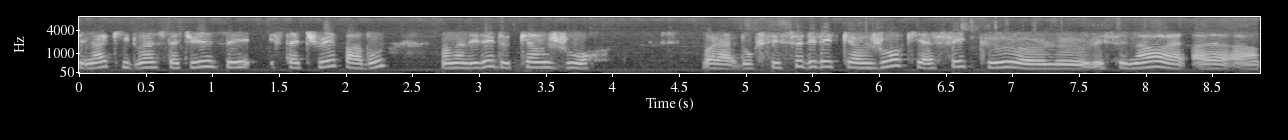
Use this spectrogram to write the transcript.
Sénat qui doit statuer, statuer pardon, dans un délai de 15 jours. Voilà, donc c'est ce délai de 15 jours qui a fait que euh, le, le Sénat a, a-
